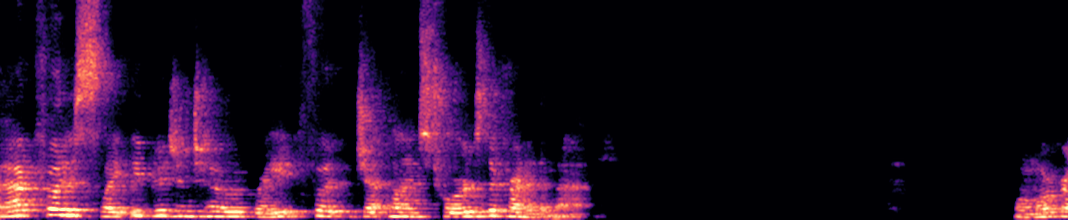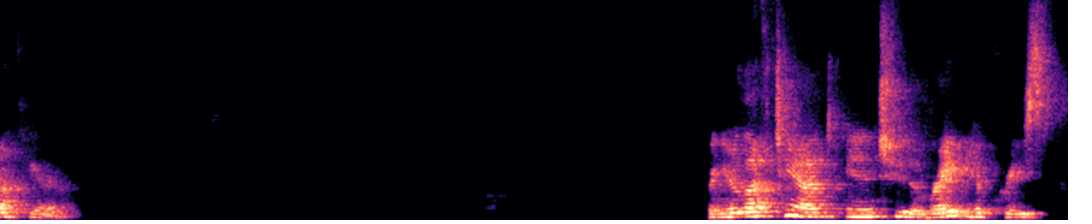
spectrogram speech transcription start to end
Back foot is slightly pigeon toed, right foot jet lines towards the front of the mat. One more breath here. Bring your left hand into the right hip crease.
